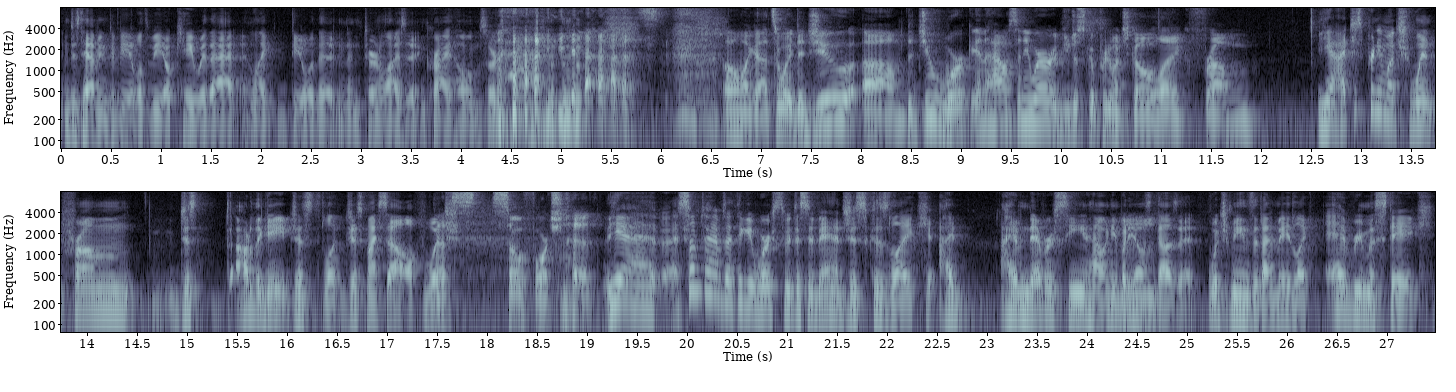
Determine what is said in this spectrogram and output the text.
and just having to be able to be okay with that and like deal with it and internalize it and cry at home, sort of thing. yes. Oh my god. So wait, did you um did you work in house anywhere, or did you just go pretty much go like from? yeah, I just pretty much went from just out of the gate, just like just myself, which. That's so fortunate. Yeah, sometimes I think it works to a disadvantage just because like I I have never seen how anybody else Mm. does it, which means that I made like every mistake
